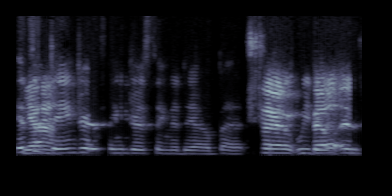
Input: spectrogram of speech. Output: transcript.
it's yeah. a dangerous, dangerous thing to do, but so we Bill is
